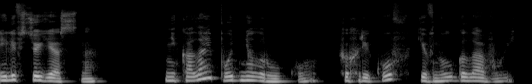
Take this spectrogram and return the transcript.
«Или все ясно?» Николай поднял руку. Хохряков кивнул головой.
